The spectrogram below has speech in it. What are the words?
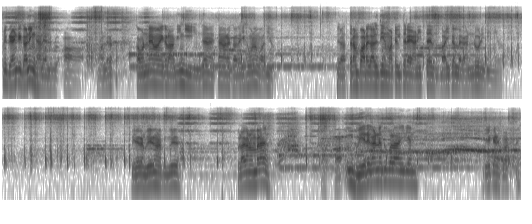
මේ ග්‍රැනීට් ගලින් ගහලා යන්න පුළුවන්. ආ මම අල්ලගත්තා. කවන්නේ මම ඒක ළඟින් ගිහින් ඉඳලා නැත්නම් අර ගල ගැහුණා වදිනවා. මේ රත්තරන් පාට ගල් තියෙන මට විතරයි අනිත් අය බයි කරලා ගන්න ඕනේ ඉතින් ඒවා. බේර ගන්න බේර ගන්න අපි බේර බලා ගන්න බලන්න. බේර ගන්න නැතුව බලා කියන්නේ ඒකනේ ප්‍රශ්නේ.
